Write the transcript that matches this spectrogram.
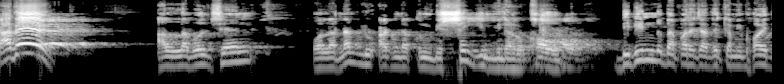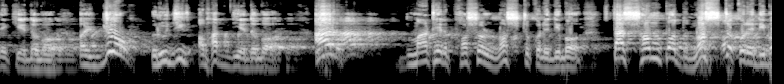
কাদের? আল্লাহ বলছেন ওয়ালা নাবলু আন্নাকুম বিশাইয়্যিন মিনাল খাউফ। বিভিন্ন ব্যাপারে যাদেরকে আমি ভয় দেখিয়ে দেবো রুজির অভাব দিয়ে দেবো, আর মাঠের ফসল নষ্ট করে দিব, তার সম্পদ নষ্ট করে দিব,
